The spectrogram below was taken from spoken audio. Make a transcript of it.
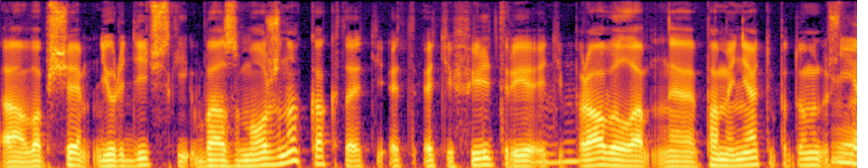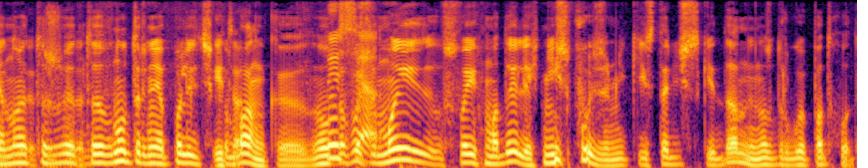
вообще юридически возможно как-то эти, эти, эти фильтры, mm-hmm. эти правила э, поменять? Потому, что не, ну это, это же это внутренняя политика это... банка. Ну, То допустим, есть... мы в своих моделях не используем никакие исторические данные, у нас другой подход.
